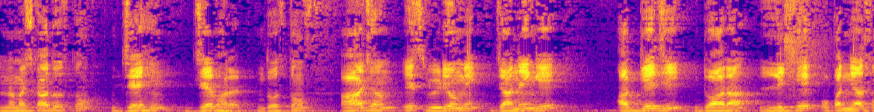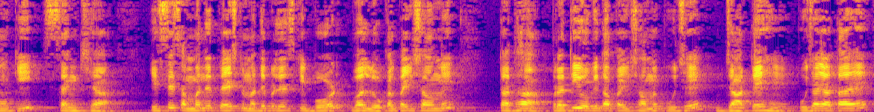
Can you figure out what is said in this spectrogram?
नमस्कार दोस्तों, जय हिंद, जय भारत। दोस्तों, आज हम इस वीडियो में जानेंगे अज्ञे जी द्वारा लिखे उपन्यासों की संख्या। इससे संबंधित प्रश्न मध्य प्रदेश की बोर्ड व लोकल परीक्षाओं में तथा प्रतियोगिता परीक्षाओं में पूछे जाते हैं। पूछा जाता है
